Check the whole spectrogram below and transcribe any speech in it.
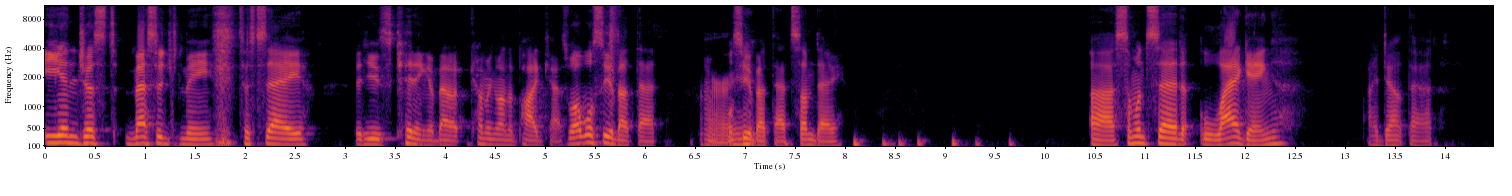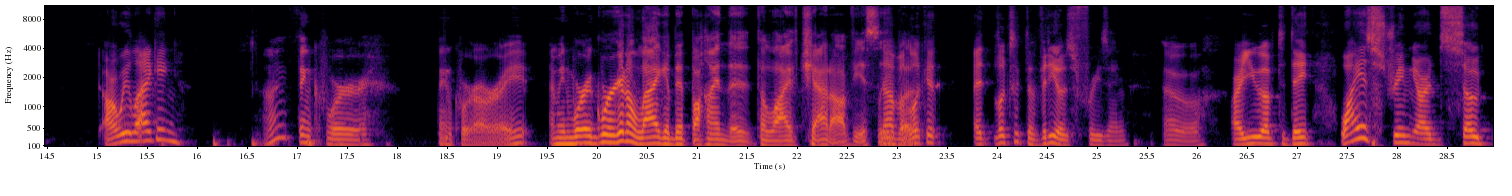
Ian just messaged me to say that he's kidding about coming on the podcast. Well, we'll see about that. All right. We'll see about that someday. Uh, someone said lagging. I doubt that. Are we lagging? I think we're think we're all right. I mean, we're we're gonna lag a bit behind the the live chat, obviously. No, but look at it. Looks like the video's freezing. Oh, Are you up to date? Why is StreamYard so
